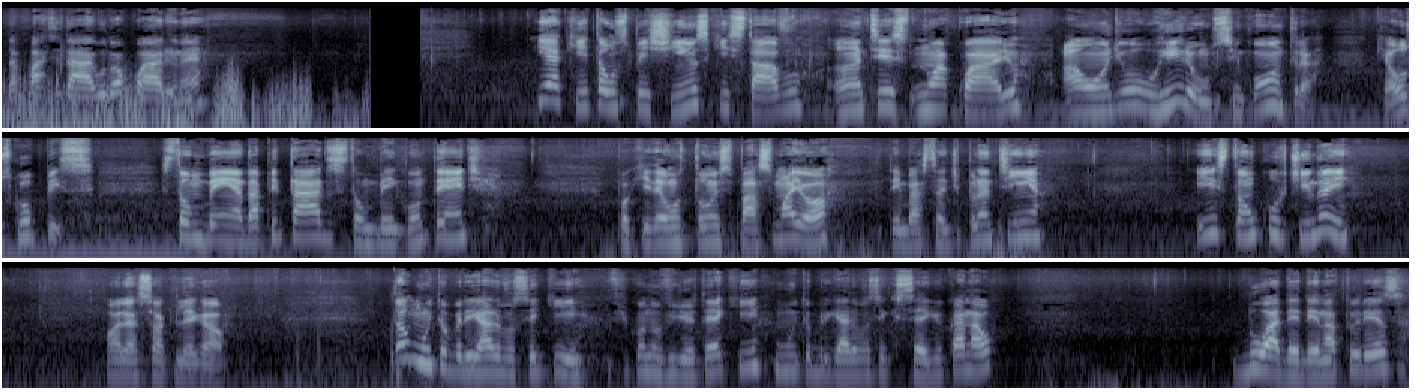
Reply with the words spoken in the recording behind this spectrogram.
da parte da água do aquário, né? E aqui estão os peixinhos que estavam antes no aquário aonde o Hiron se encontra, que é os guppies. Estão bem adaptados, estão bem contentes, porque estão um espaço maior, tem bastante plantinha e estão curtindo aí. Olha só que legal. Então, muito obrigado a você que ficou no vídeo até aqui. Muito obrigado a você que segue o canal do ADD Natureza.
